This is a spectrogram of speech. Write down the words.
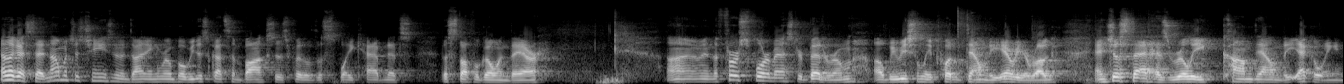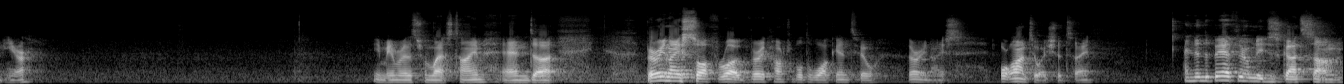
And like I said, not much has changed in the dining room, but we just got some boxes for the display cabinets. The stuff will go in there. Um, in the first floor master bedroom, uh, we recently put down the area rug, and just that has really calmed down the echoing in here. You may remember this from last time, and uh, very nice soft rug, very comfortable to walk into, very nice, or onto I should say. And in the bathroom, they just got some,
